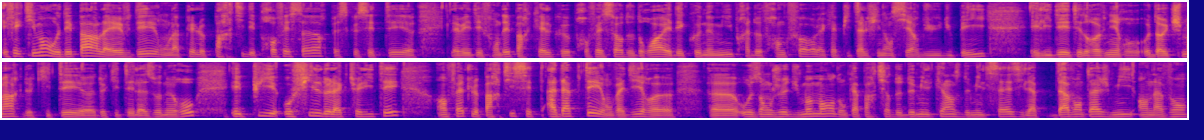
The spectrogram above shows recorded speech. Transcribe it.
effectivement au départ l'AFD, on l'appelait le parti des professeurs parce que c'était euh, il avait été fondé par quelques professeurs de droit et d'économie près de Francfort, la capitale financière du, du pays et l'idée était de revenir au, au Deutschmark, de quitter euh, de quitter la zone euro et puis au fil de l'actualité, en fait, le parti s'est adapté, on va dire euh, aux enjeux du moment. Donc à partir de 2015-2016, il a davantage mis en avant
